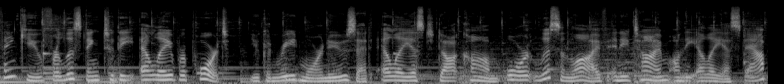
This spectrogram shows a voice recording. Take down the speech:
Thank you for listening to the LA Report. You can read more news at laist.com or listen live anytime on the LAist app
